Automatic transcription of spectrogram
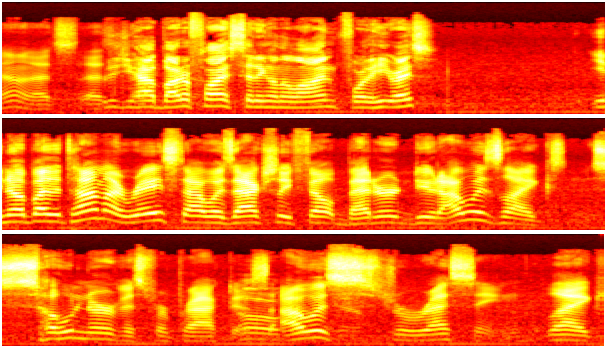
Oh, that's that's. Did you have butterflies sitting on the line for the heat race? You know, by the time I raced, I was actually felt better, dude. I was like so nervous for practice. Oh, I was yeah. stressing, like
